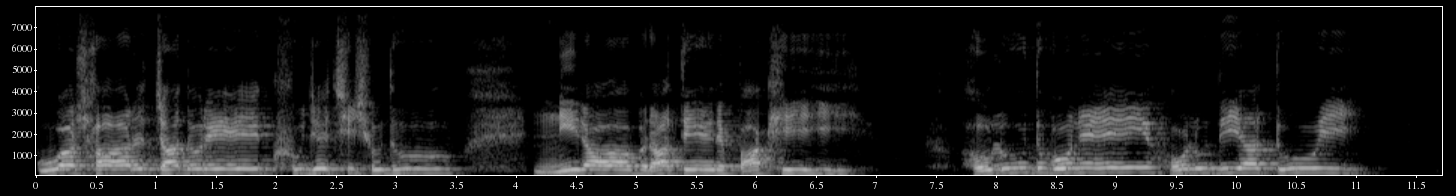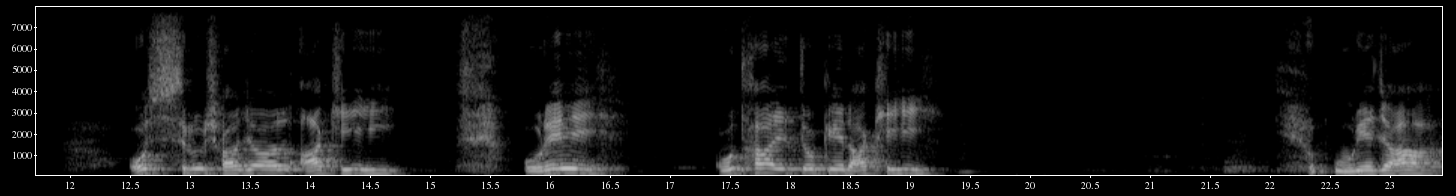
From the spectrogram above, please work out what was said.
কুয়াশার চাদরে খুঁজেছি শুধু নীরব রাতের পাখি। হলুদ বনে হলুদিয়া তুই অশ্রু সজল আখি। ওরে, কোথায় তোকে রাখি? উড়ে যা।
